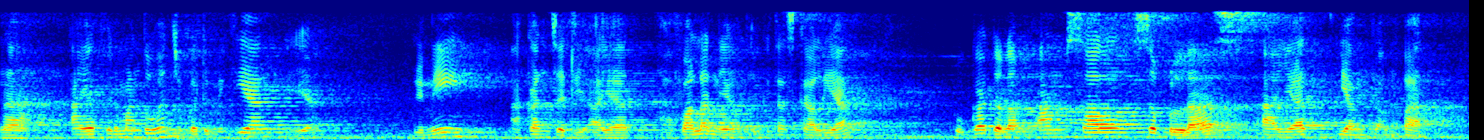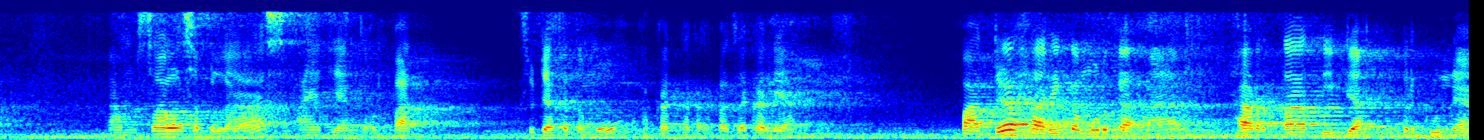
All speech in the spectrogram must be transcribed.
Nah, ayat firman Tuhan juga demikian ya. Ini akan jadi ayat hafalan ya untuk kita sekalian. Buka dalam Amsal 11 ayat yang keempat. Amsal 11 ayat yang keempat. Sudah ketemu? Akan kakak bacakan ya. pada hari kemurkaan harta tidak berguna,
